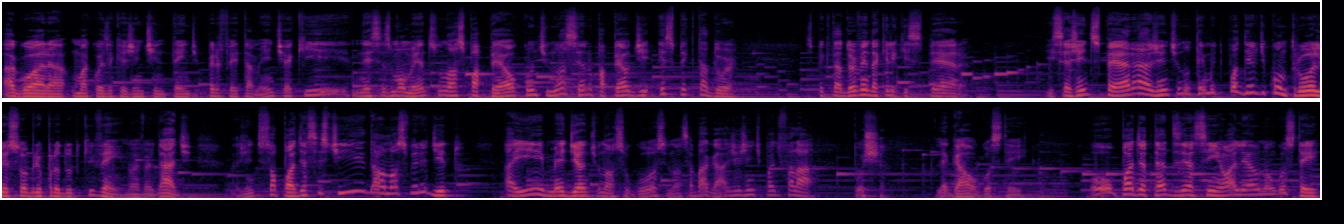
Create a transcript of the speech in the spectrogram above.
Agora, uma coisa que a gente entende perfeitamente é que nesses momentos o nosso papel continua sendo o papel de espectador. espectador vem daquele que espera. E se a gente espera, a gente não tem muito poder de controle sobre o produto que vem, não é verdade? A gente só pode assistir e dar o nosso veredito. Aí, mediante o nosso gosto e nossa bagagem, a gente pode falar: poxa, legal, gostei. Ou pode até dizer assim: olha, eu não gostei.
